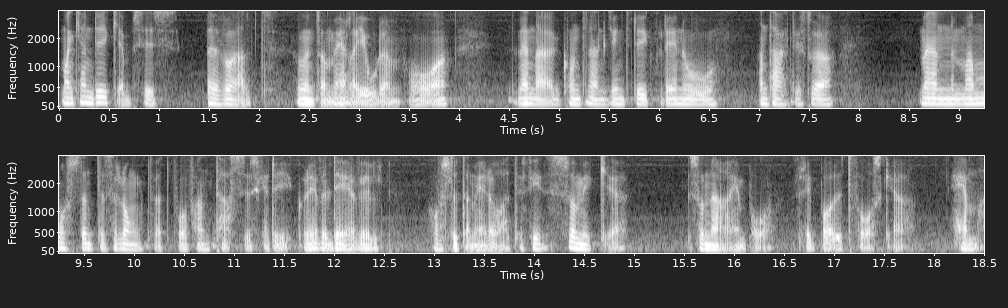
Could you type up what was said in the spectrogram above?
Man kan dyka precis överallt runt om i hela jorden och den enda kontinent jag inte dyker på det är nog Antarktis tror jag. Men man måste inte så långt för att få fantastiska dyk och det är väl det jag vill avsluta med idag. Att det finns så mycket så nära inpå på. Så det är bara att utforska hemma.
